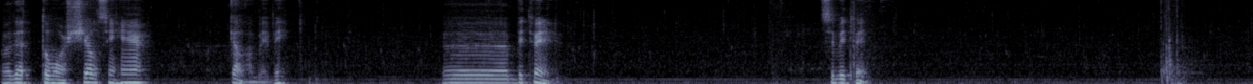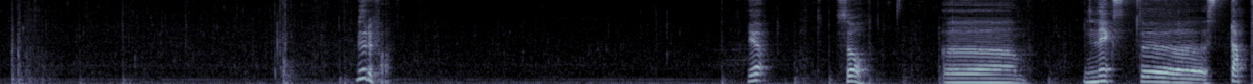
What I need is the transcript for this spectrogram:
We got two more shells in here. Come on, baby. Uh, between. See between. Beautiful. Yeah. So, um, next uh, stop,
